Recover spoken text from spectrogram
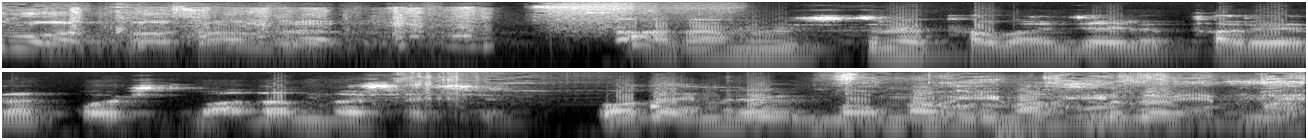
Zula kazandı. Adamın üstüne tabancayla tarayarak koştum. Adam da şaşırdı. O da Emre'nin bomba bulmasını bekliyor.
